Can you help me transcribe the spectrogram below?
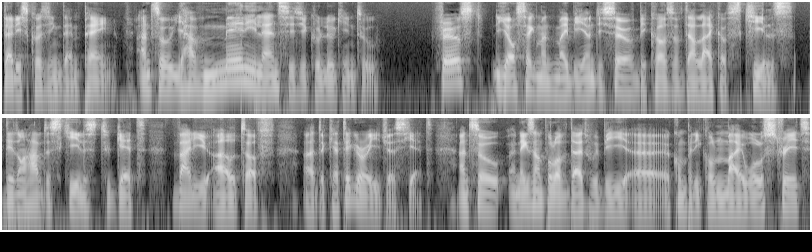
that is causing them pain. And so you have many lenses you could look into. First, your segment might be undeserved because of their lack of skills. They don't have the skills to get value out of uh, the category just yet. And so, an example of that would be uh, a company called My Wall Street.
